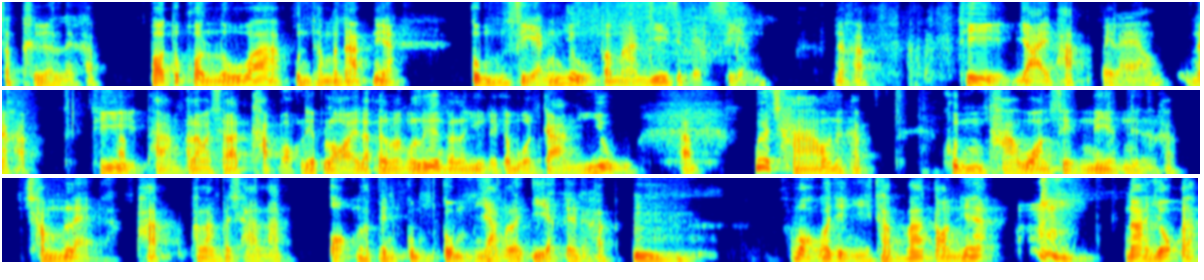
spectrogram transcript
สะเทือนเลยครับ เพราะทุกคนรู้ว่าคุณธรรมนัฐเนี่ยกลุ่มเสียงอยู่ประมาณยี่สิบเอ็ดเสียงนะครับ ที่ย้ายพักไปแล้วนะครับ ที่ทางพลังประชารัฐขับออกเรียบร้อย แล้วกำลังเลื่อนกำลังอยู่ในกระบวนการนี้อยู่ เมื่อเช้านะครับ คุณถาวรเสนเนียมเนี่ยนะครับชำแหละพักพลังประชารัฐออกมาเป็นกลุ่มๆอย่างละเอียดเลยนะครับอืเขาบอกว่าอย่างนี้ครับ ว่าตอนเนี้ย นายกอะ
